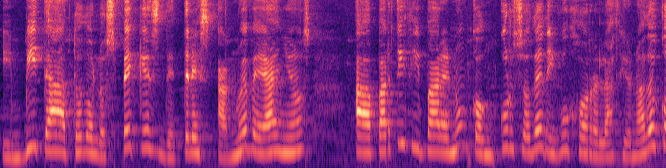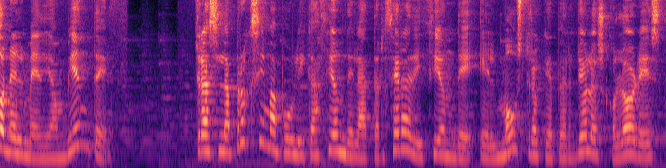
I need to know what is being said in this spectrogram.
invita a todos los peques de 3 a 9 años a participar en un concurso de dibujo relacionado con el medio ambiente. Tras la próxima publicación de la tercera edición de El monstruo que perdió los colores,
